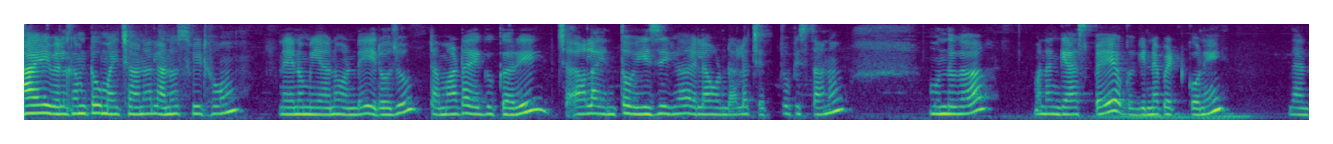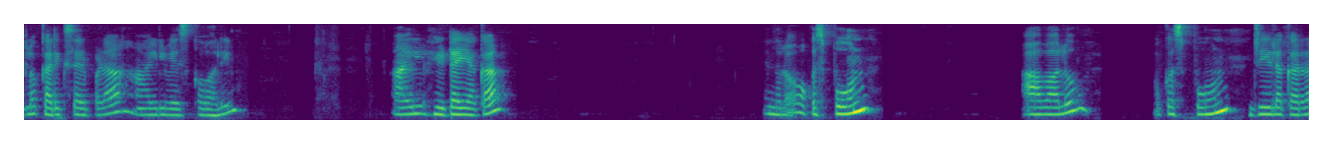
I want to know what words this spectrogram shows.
Hi welcome to my channel Anu sweet home నేను మీ అను అండి. ఈరోజు టమాటా ఎగ్ కర్రీ చాలా ఎంతో ఈజీగా ఎలా ఉండాలో చెప్ చూపిస్తాను. ముందుగా మనం గ్యాస్పై ఒక గిన్నె పెట్టుకొని దాంట్లో కర్రీకి సరిపడా ఆయిల్ వేసుకోవాలి. ఆయిల్ హీట్ అయ్యాక ఇందులో ఒక స్పూన్ ఆవాలు ఒక స్పూన్ జీలకర్ర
